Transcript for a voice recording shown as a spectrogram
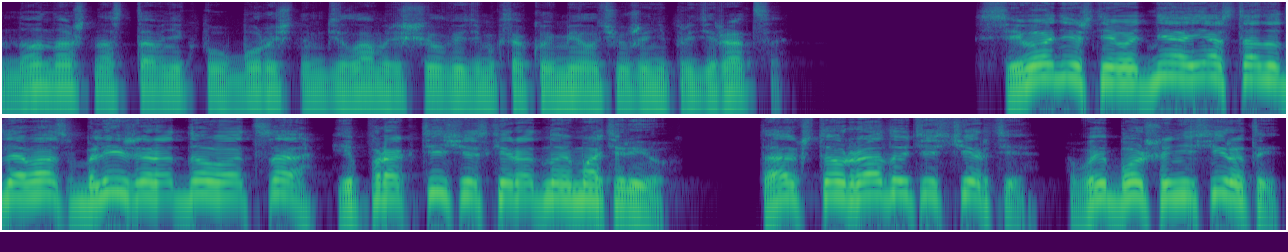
но наш наставник по уборочным делам решил, видимо, к такой мелочи уже не придираться. «С сегодняшнего дня я стану для вас ближе родного отца и практически родной матерью. Так что радуйтесь, черти, вы больше не сироты.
